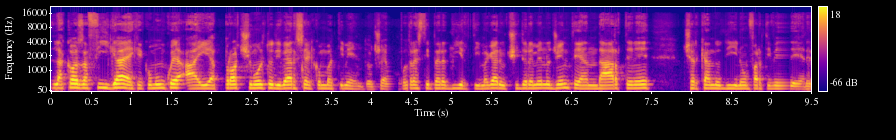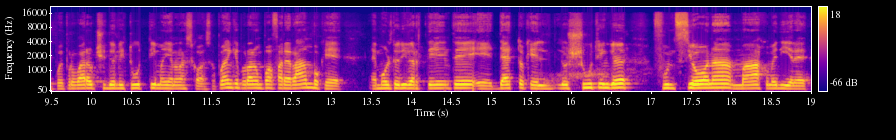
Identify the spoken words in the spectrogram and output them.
la cosa figa è che comunque hai approcci molto diversi al combattimento, cioè potresti per dirti magari uccidere meno gente e andartene cercando di non farti vedere, puoi provare a ucciderli tutti in maniera nascosta, puoi anche provare un po' a fare Rambo che è molto divertente e detto che il, lo shooting funziona, ma come dire,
